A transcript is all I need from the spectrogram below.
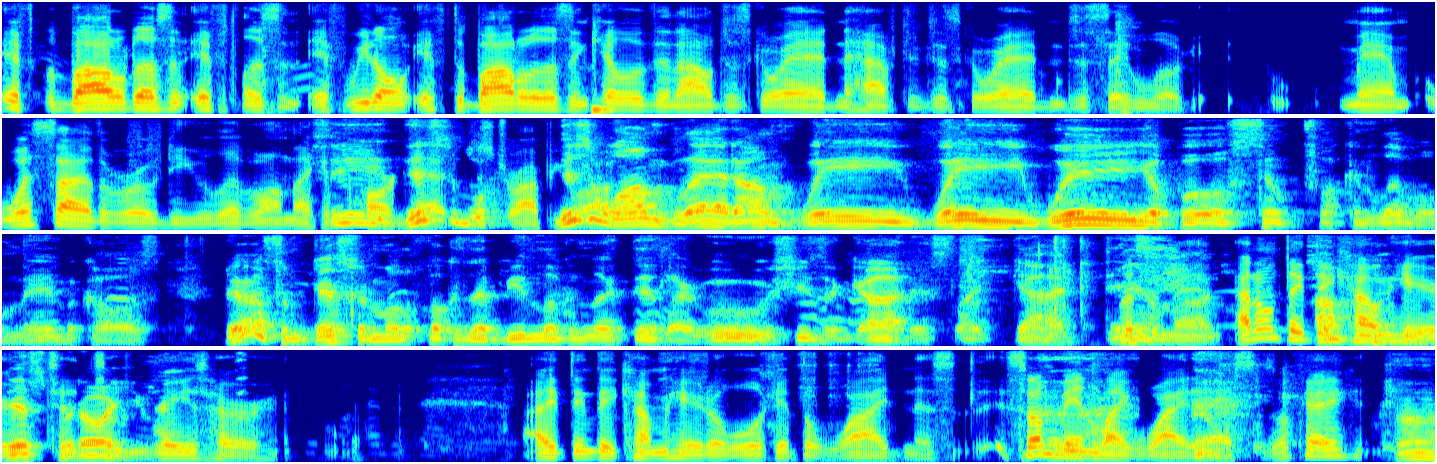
if the bottle doesn't if listen if we don't if the bottle doesn't kill her then i'll just go ahead and have to just go ahead and just say look ma'am what side of the road do you live on i can See, park this that is and just drop you this is why I'm glad I'm way, way, way above simp fucking level, man. Because there are some desperate motherfuckers that be looking like this, like, ooh, she's a goddess. Like, god damn. listen man i don't think they How come here to, to you? praise her i think they come here to look at the wideness some men like uh, wide asses okay Huh?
